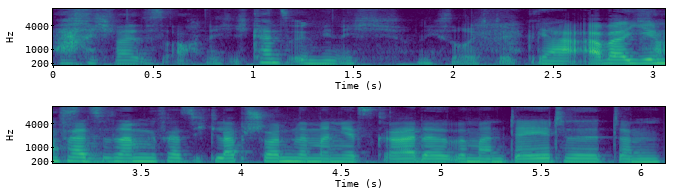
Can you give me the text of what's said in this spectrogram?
ach, ich weiß es auch nicht. Ich kann es irgendwie nicht, nicht so richtig. Ja, aber jedenfalls fassen. zusammengefasst, ich glaube schon, wenn man jetzt gerade, wenn man datet, dann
